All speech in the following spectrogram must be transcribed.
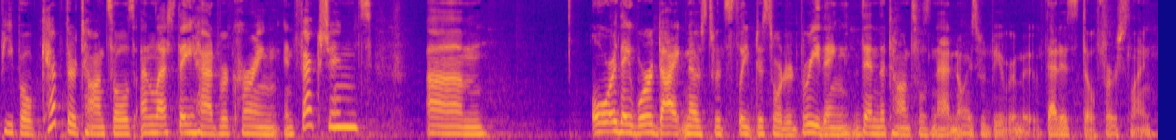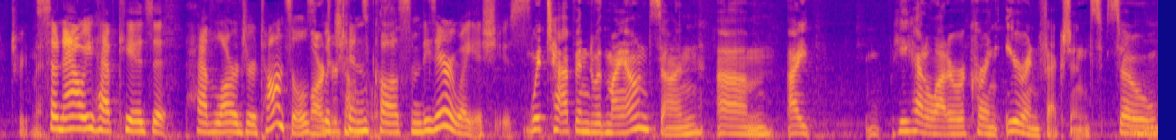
people kept their tonsils unless they had recurring infections. Um, or they were diagnosed with sleep disordered breathing, then the tonsils and adenoids would be removed. That is still first line treatment. So now we have kids that have larger tonsils, Larger which tonsils. can cause some of these airway issues. which happened with my own son. Um, I he had a lot of recurring ear infections. So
